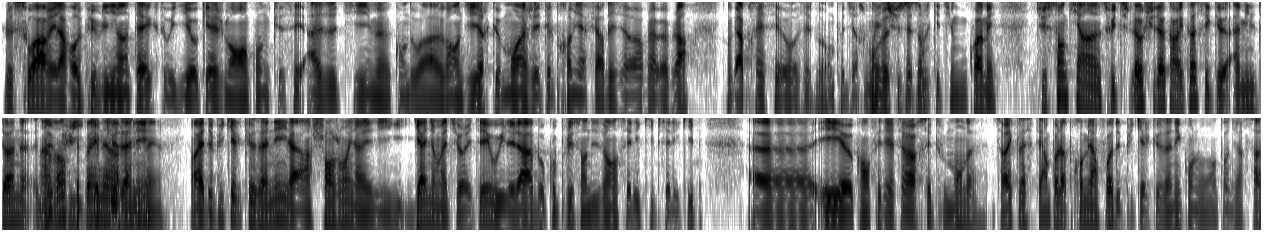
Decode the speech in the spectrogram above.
Le soir, il a republié un texte où il dit OK, je me rends compte que c'est as a team euh, qu'on doit grandir, que moi j'ai été le premier à faire des erreurs, blablabla. Donc après, c'est on peut dire ce qu'on veut, c'est peut-être sens- marketing ou quoi, mais tu sens qu'il y a un switch. Là où je suis d'accord avec toi, c'est que Hamilton Avant, depuis quelques années. Ouais, depuis quelques années, il a un changement, il, gagne en maturité, où il est là beaucoup plus en disant c'est l'équipe, c'est l'équipe. Euh, et euh, quand on fait des erreurs, c'est tout le monde. C'est vrai que là, c'était un peu la première fois depuis quelques années qu'on entend dire ça,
